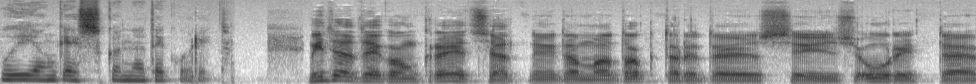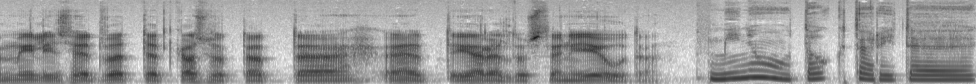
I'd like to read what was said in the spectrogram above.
või on keskkonnategurid. mida te konkreetselt nüüd oma doktoritöös siis uurite, milliseid võtteid kasutate, et järeldusteni jõuda? minu doktoritöö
